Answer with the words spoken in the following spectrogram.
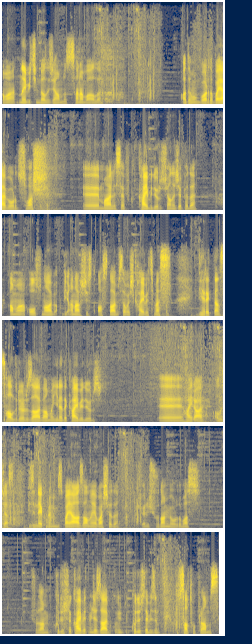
Ama ne biçimde alacağımız sana bağlı. Adamın bu arada bayağı bir ordusu var. Ee, maalesef kaybediyoruz şu anda cephede. Ama olsun abi bir anarşist asla bir savaşı kaybetmez. Diyerekten saldırıyoruz abi ama yine de kaybediyoruz. Ee, hayır abi alacağız. Bizim de ekonomimiz bayağı azalmaya başladı. Şöyle şuradan bir ordu bas. Şuradan Kudüs'ü kaybetmeyeceğiz abi. Ku- Kudüs de bizim kutsal toprağımız.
